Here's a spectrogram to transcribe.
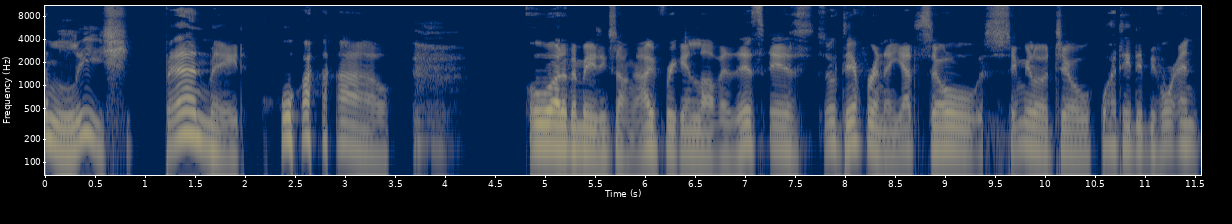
Unleash Band-Maid. Wow. What an amazing song. I freaking love it. This is so different and yet so similar to what they did before. And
